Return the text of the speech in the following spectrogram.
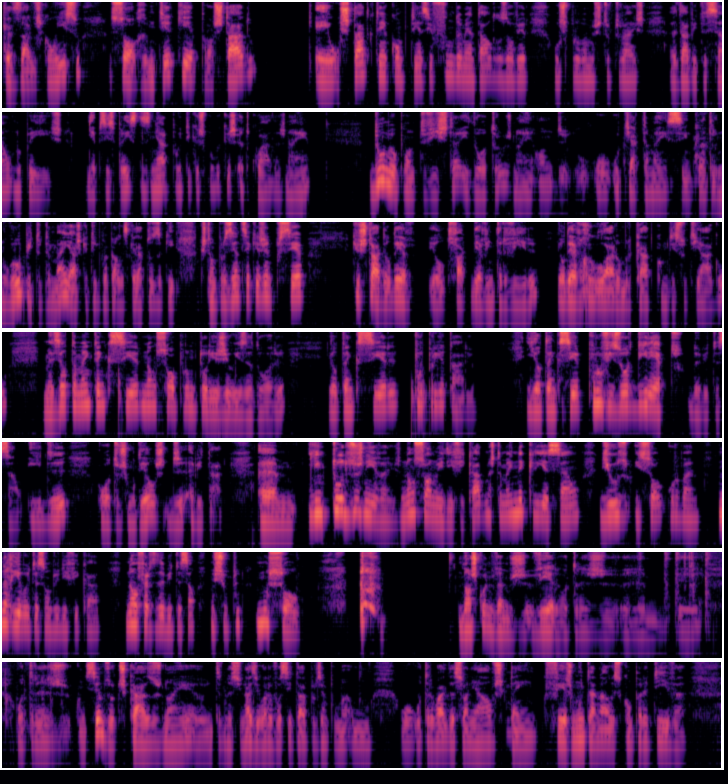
casar-vos com isso, só remeter que é para o Estado, é o Estado que tem a competência fundamental de resolver os problemas estruturais eh, da habitação no país. E é preciso para isso desenhar políticas públicas adequadas, não é? Do meu ponto de vista e de outros, não é? onde o, o, Tiago também se encontra no grupo e tu também, acho que eu tenho papel e se calhar todos aqui que estão presentes, é que a gente percebe que o Estado ele deve, ele de facto deve intervir, ele deve regular o mercado, como disse o Tiago, mas ele também tem que ser não só promotor e agilizador, ele tem que ser proprietário. E ele tem que ser provisor direto de habitação e de outros modelos de habitar. Um, e em todos os níveis, não só no edificado, mas também na criação de uso e solo urbano, na reabilitação do edificado, na oferta de habitação, mas sobretudo no solo. Nós, quando vamos ver outras, uh, outras conhecemos outros casos não é internacionais e agora vou citar por exemplo uma, um, o, o, trabalho da Sónia Alves que tem que fez muita análise comparativa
